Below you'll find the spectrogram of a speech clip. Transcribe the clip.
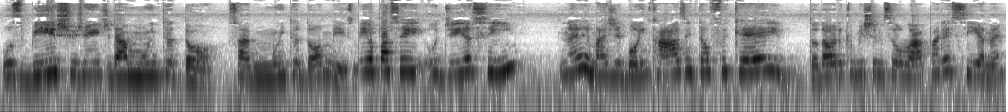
Os bichos, gente, dá muita dó, sabe? Muita dó mesmo. E eu passei o dia assim, né, mais de boa em casa, então fiquei, toda hora que eu mexia no celular aparecia, né?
